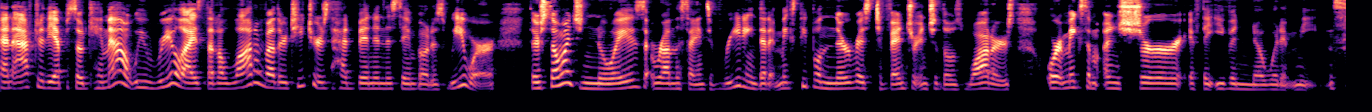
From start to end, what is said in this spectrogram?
And after the episode came out, we realized that a lot of other teachers had been in the same boat as we were. There's so much noise around the science of reading that it makes people nervous to venture into those waters, or it makes them unsure if they even know what it means.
